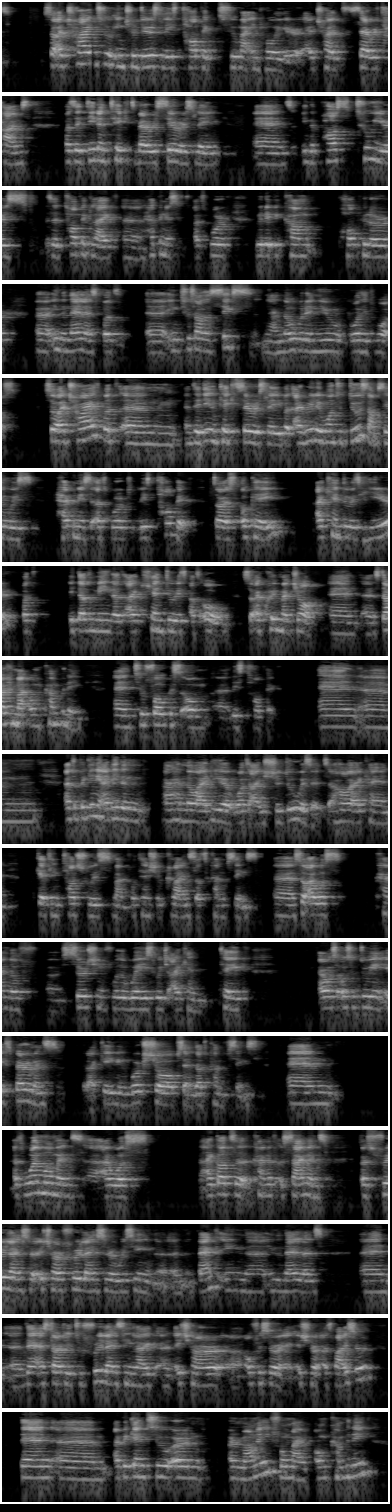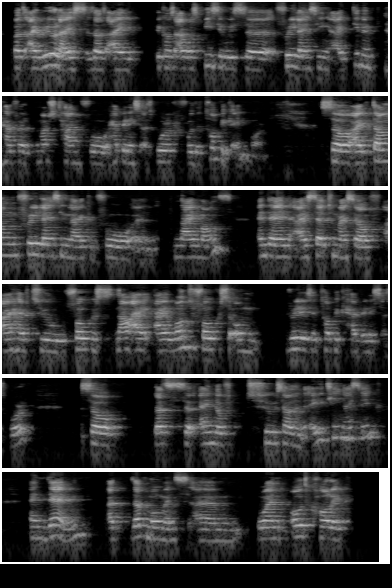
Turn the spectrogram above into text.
So I tried to introduce this topic to my employer. I tried several times, but they didn't take it very seriously. And in the past two years, the topic like uh, happiness at work really become popular uh, in the Netherlands. But uh, in 2006, yeah, nobody knew what it was. So I tried, but um, and they didn't take it seriously. But I really want to do something with happiness at work, this topic. So I said, okay, I can do it here, but it doesn't mean that I can't do it at all. So I quit my job and uh, started my own company and to focus on uh, this topic. And um, at the beginning, I didn't, I had no idea what I should do with it, how I can get in touch with my potential clients, that kind of things. Uh, so I was kind of uh, searching for the ways which I can take. I was also doing experiments, like giving workshops and that kind of things. And at one moment, I was, I got a kind of assignment as freelancer, HR freelancer within a, bank in uh, in the Netherlands. And uh, then I started to freelancing like an HR uh, officer, and HR advisor then um, I began to earn earn money from my own company. But I realized that I because I was busy with uh, freelancing, I didn't have uh, much time for happiness at work for the topic anymore. So I've done freelancing like for uh, nine months. And then I said to myself, I have to focus. Now I, I want to focus on really the topic happiness at work. So that's the end of 2018, I think. And then at that moment, um, one old colleague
